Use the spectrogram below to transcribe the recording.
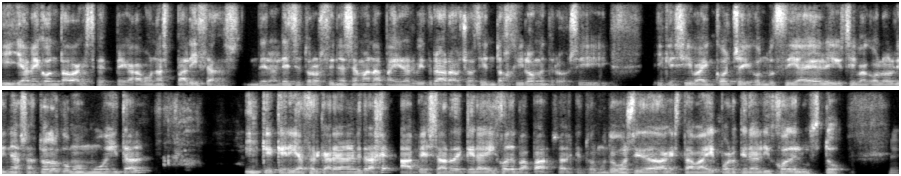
y ya me contaba que se pegaba unas palizas de la leche todos los fines de semana para ir a arbitrar a 800 kilómetros y, y que se iba en coche, que conducía él y se iba con los líneas, a todo como muy tal. Y que quería hacer carrera en el arbitraje a pesar de que era hijo de papá, ¿sabes? Que todo el mundo consideraba que estaba ahí porque era el hijo de Lustó. Sí.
